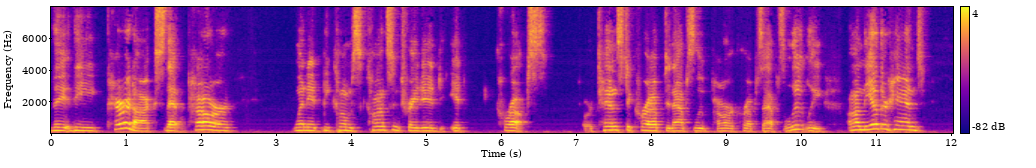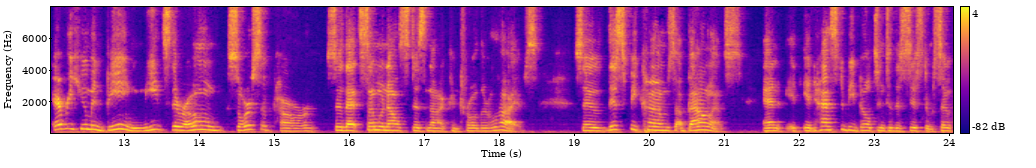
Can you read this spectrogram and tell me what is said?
the the paradox that power, when it becomes concentrated, it corrupts or tends to corrupt, and absolute power corrupts absolutely. On the other hand, every human being needs their own source of power so that someone else does not control their lives. So this becomes a balance and it, it has to be built into the system. So,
